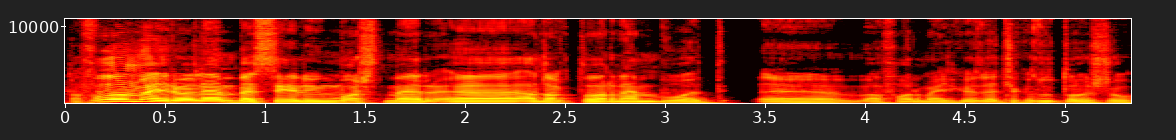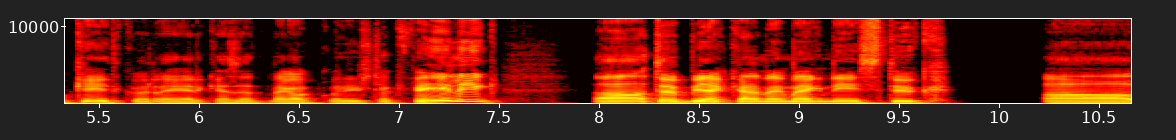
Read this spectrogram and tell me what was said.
A Forma 1-ről nem beszélünk most, mert uh, a doktor nem volt uh, a Forma 1 között, csak az utolsó két körre érkezett meg, akkor is csak félig. A többiekkel meg megnéztük a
